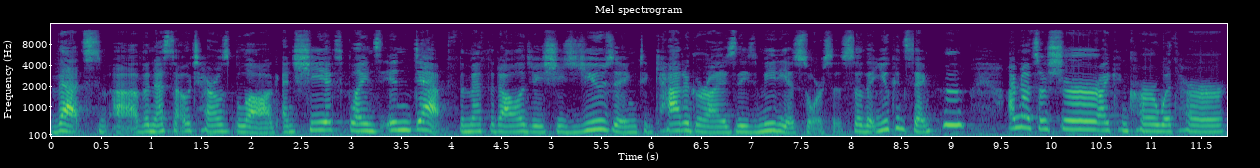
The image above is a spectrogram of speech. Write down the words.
That's uh, Vanessa Otero's blog, and she explains in depth the methodology she's using to categorize these media sources so that you can say, hmm, I'm not so sure I concur with her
